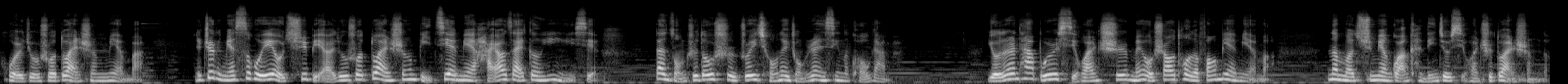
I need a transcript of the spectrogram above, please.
或者就是说断生面吧。那这里面似乎也有区别啊，就是说断生比健面还要再更硬一些。但总之都是追求那种韧性的口感吧。有的人他不是喜欢吃没有烧透的方便面嘛，那么去面馆肯定就喜欢吃断生的。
